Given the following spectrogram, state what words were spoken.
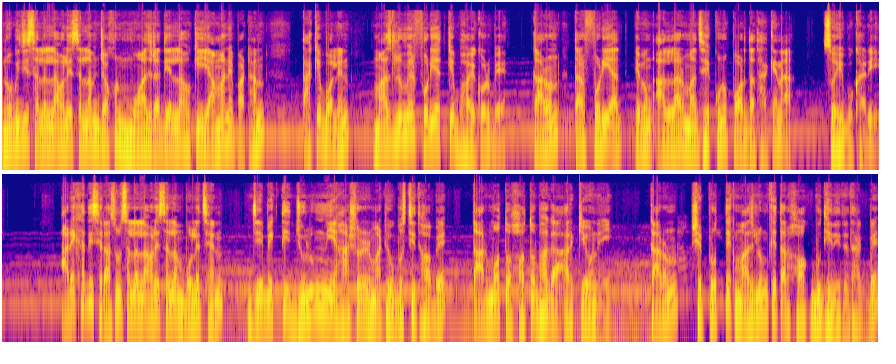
নবীজি সাল্লাহ আলাইসাল্লাম যখন মুয়াজ রাদিয়াল্লাহকে ইয়ামানে পাঠান, তাকে বলেন, মাজলুমের ফরিয়াদকে ভয় করবে, কারণ তার ফরিয়াদ এবং আল্লাহর মাঝে কোনো পর্দা থাকে না। সহি বুখারি। আরেক হাদিসে রাসূল সাল্লাহ আলাইসাল্লাম বলেছেন, যে ব্যক্তি জুলুম নিয়ে হাসরের মাঠে উপস্থিত হবে, তার মতো হতভাগা আর কেউ নেই। কারণ সে প্রত্যেক মাজলুমকে তার হক বুঝিয়ে দিতে থাকবে।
